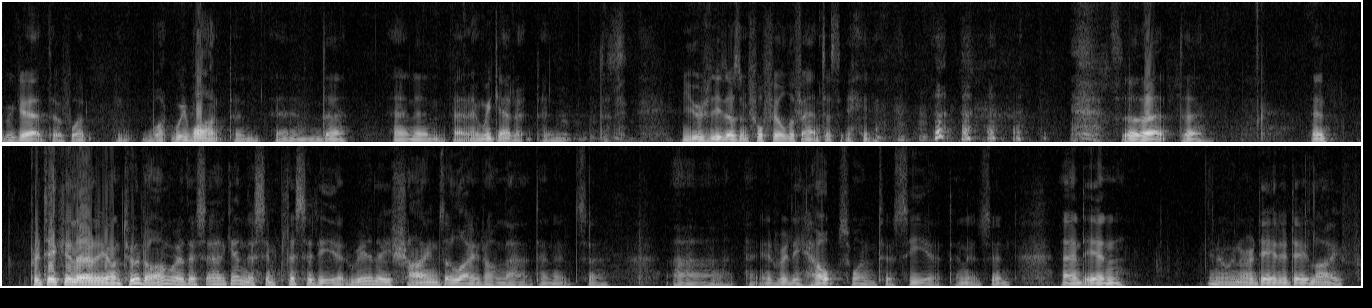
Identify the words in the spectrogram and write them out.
we get of what what we want, and and uh, and then and then we get it, and it usually doesn't fulfill the fantasy. so that, uh, and particularly on Tudong, where they again the simplicity, it really shines a light on that, and it's. Uh, uh, it really helps one to see it, and it's in, and in, you know, in our day-to-day life,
